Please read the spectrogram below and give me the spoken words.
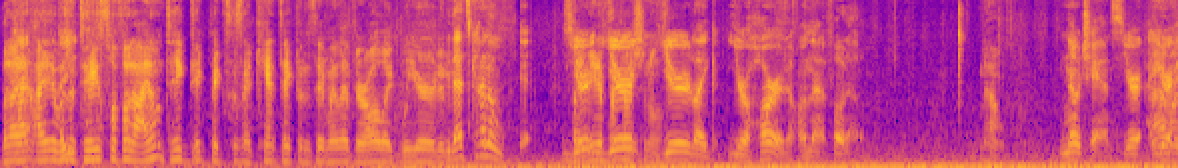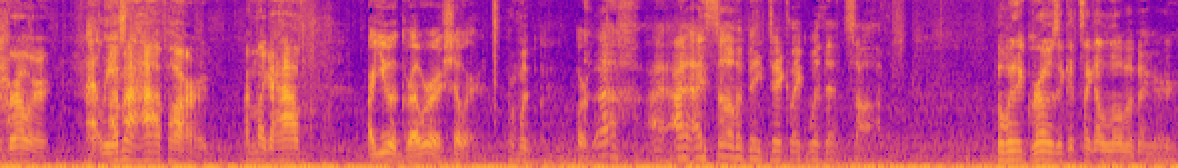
but I, I it Are was you- a tasteful photo. I don't take dick pics because I can't take them to save my life. They're all like weird and That's kind of So you're you're professional. you're like you're hard on that photo. no. No chance. You're I'm you're a grower. at least. I'm a half hard. I'm like a half. are you a grower or a shower? I'm a, Or Ugh, I, I, still have a big dick, like with it soft. But when it grows, it gets like a little bit bigger.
